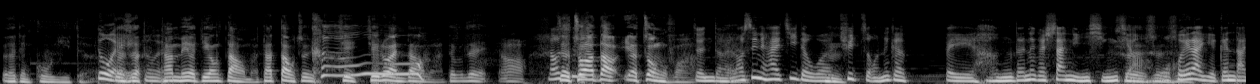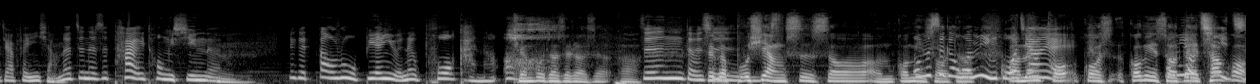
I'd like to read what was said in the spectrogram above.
有点故意的。对，就是他没有地方倒嘛，他倒最去去乱倒嘛，对不对啊？这抓到要重罚。真的，老师，你还记得我去走那个？北横的那个山林行脚，我回来也跟大家分享，那真的是太痛心了。那个道路边缘那个坡坎啊，全部都是垃圾啊，真的是这个不像是说我们国民，我们是个文明国家哎，国国民所得超过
